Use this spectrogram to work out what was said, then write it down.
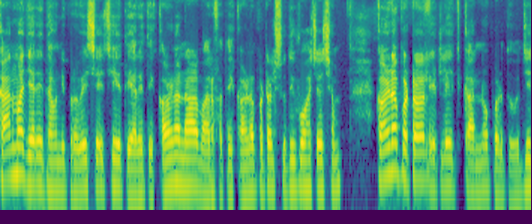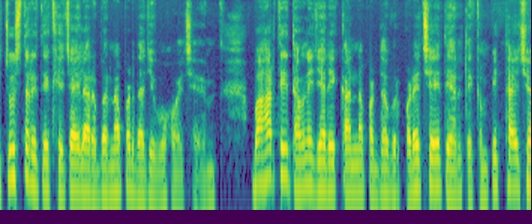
કાનમાં જ્યારે ધવની પ્રવેશે છે ત્યારે તે કર્ણનાળ મારફતે કર્ણપટલ સુધી પહોંચે છે. કર્ણપટલ એટલે જ કાનનો પડદો જે ચુસ્ત રીતે ખેંચાયેલા રબરના પડદા જેવો હોય છે. બહારથી ધવની જ્યારે કાનના પડદા પર પડે છે ત્યારે તે કંપિત થાય છે.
